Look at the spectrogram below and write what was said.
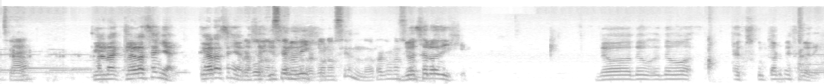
Sí. Ah, Clara, clara señal. Clara señal. O sea, yo se lo dije. reconociendo, reconociendo. Yo se lo dije. Debo, debo, debo exculparme, se lo dije.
